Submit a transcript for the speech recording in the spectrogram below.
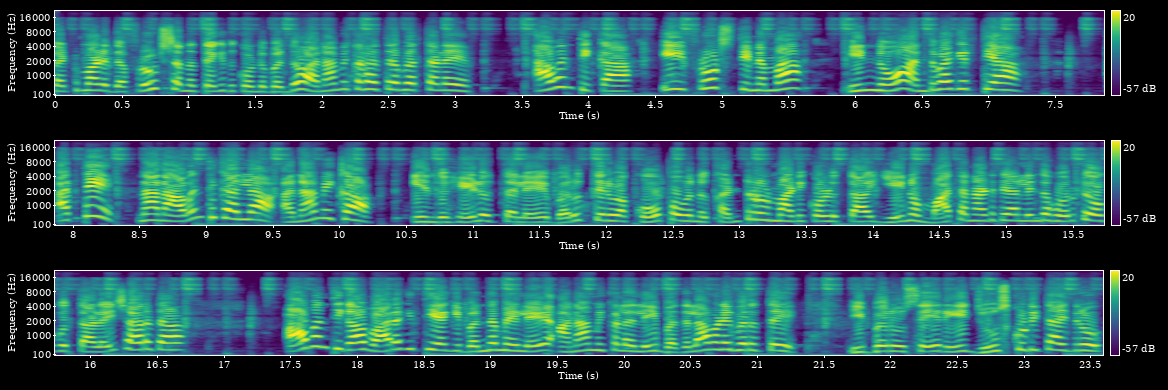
ಕಟ್ ಮಾಡಿದ ಫ್ರೂಟ್ಸ್ ಅನ್ನು ತೆಗೆದುಕೊಂಡು ಬಂದು ಅನಾಮಿಕಳ ಹತ್ರ ಬರ್ತಾಳೆ. ಅವಂತಿಕಾ ಈ ಫ್ರೂಟ್ಸ್ ತಿನ್ನಮ್ಮ, ಇನ್ನು ಅಂದವಾಗಿರ್ತೀಯ? ಅತ್ತೆ, ನಾನು ಅವಂತಿಕ ಅಲ್ಲ, ಅನಾಮಿಕಾ. ಎಂದು ಹೇಳುತ್ತಲೇ ಬರುತ್ತಿರುವ ಕೋಪವನ್ನು ಕಂಟ್ರೋಲ್ ಮಾಡಿಕೊಳ್ಳುತ್ತಾ ಏನೋ ಮಾತನಾಡದೆ ಅಲ್ಲಿಂದ ಹೊರಟು ಹೋಗುತ್ತಾಳೆ ಶಾರದಾ. ಆವಂತಿಗ ವಾರಗಿತ್ತಿಯಾಗಿ ಬಂದ ಮೇಲೆ ಅನಾಮಿಕಳಲ್ಲಿ ಬದಲಾವಣೆ ಬರುತ್ತೆ. ಇಬ್ಬರು ಸೇರಿ ಜ್ಯೂಸ್ ಕುಡಿತಾ ಇದ್ರು.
